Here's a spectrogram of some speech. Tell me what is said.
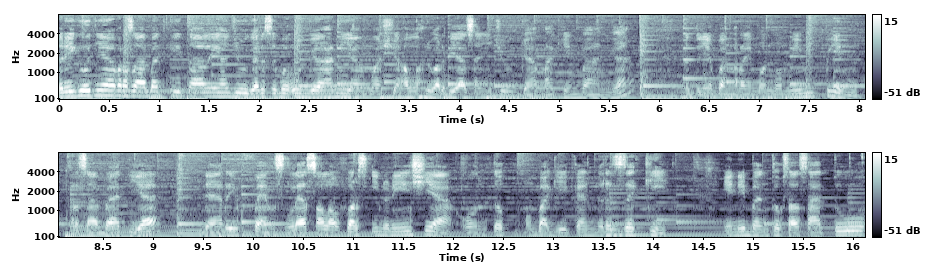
Berikutnya persahabat kita lihat juga ada sebuah unggahan yang Masya Allah luar biasanya juga makin bangga Tentunya Bang Raymond memimpin persahabat ya dari fans Lesa Lovers Indonesia untuk membagikan rezeki Ini bentuk salah satu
